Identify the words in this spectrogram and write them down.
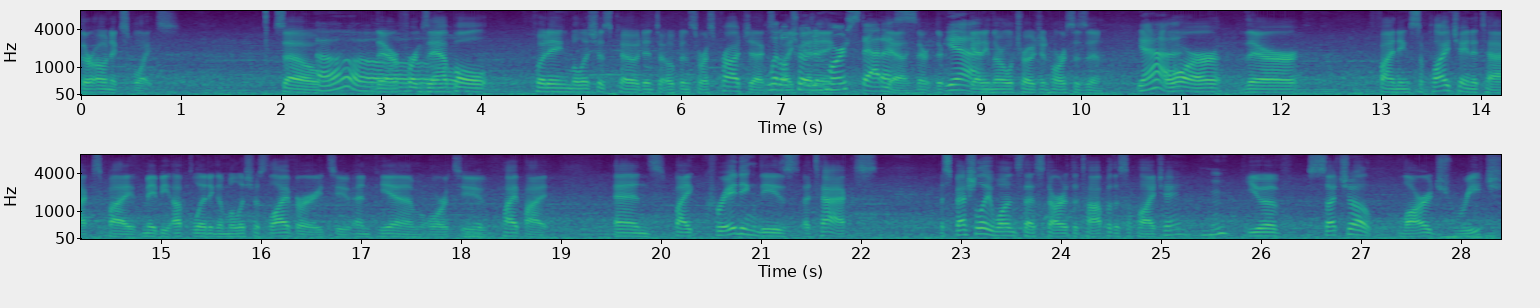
their own exploits. So Oh. they're, for example, oh. putting malicious code into open source projects. Little Trojan getting- horse status. Yeah, they're, they're Yeah. getting their little Trojan horses in. Yeah. Or they're finding supply chain attacks by maybe uploading a malicious library to NPM or to PyPI. And by creating these attacks, especially ones that start at the top of the supply chain, Mm-hmm. you have such a large reach.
